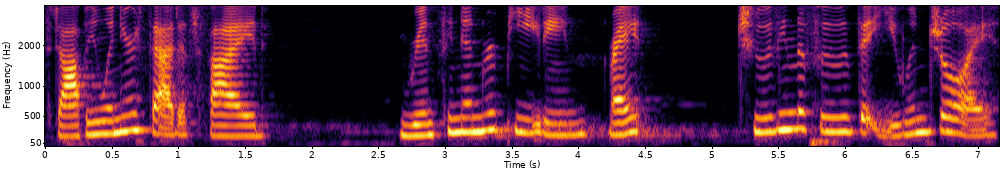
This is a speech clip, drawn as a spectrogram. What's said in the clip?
stopping when you're satisfied, rinsing and repeating, right? Choosing the food that you enjoy,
